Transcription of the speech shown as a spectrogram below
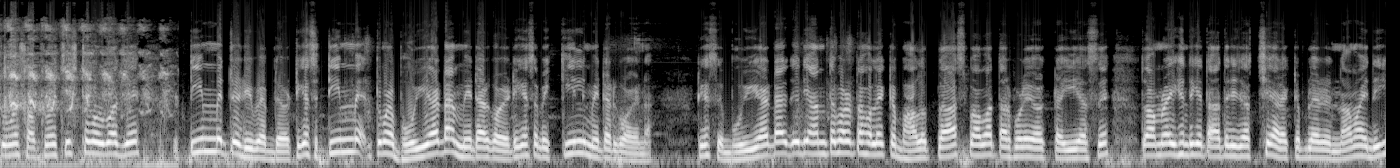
তোমরা সবসময় চেষ্টা করবা যে টিমমেটের রিভাইভ দেওয়া ঠিক আছে? টিম তোমার ভইয়াটা মেটার করে, ঠিক আছে ভাই? কিল মেটার করে না। ঠিক আছে? ভুইয়াটা যদি আনতে পারো, তাহলে একটা ভালো প্লাস পাবা, তারপরে একটা ই আছে। তো আমরা এখান থেকে তাড়াতাড়ি যাচ্ছি, আর একটা প্লেয়ারের নামাই দিই।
